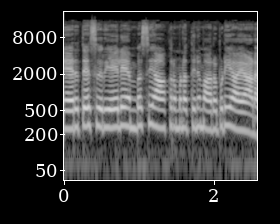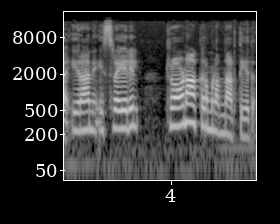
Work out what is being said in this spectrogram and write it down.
നേരത്തെ സിറിയയിലെ എംബസി ആക്രമണത്തിന് മറുപടിയായാണ് ഇറാൻ ഇസ്രായേലിൽ ഡ്രോൺ ആക്രമണം നടത്തിയത്.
